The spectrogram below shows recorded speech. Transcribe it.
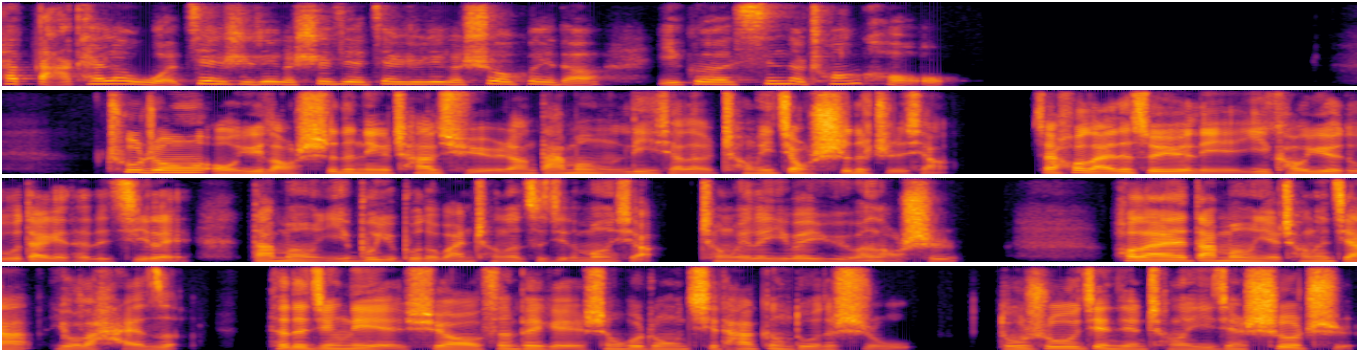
它打开了我见识这个世界、见识这个社会的一个新的窗口。初中偶遇老师的那个插曲，让大梦立下了成为教师的志向。在后来的岁月里，依靠阅读带给他的积累，大梦一步一步地完成了自己的梦想，成为了一位语文老师。后来，大梦也成了家，有了孩子，他的精力需要分配给生活中其他更多的事物，读书渐渐成了一件奢侈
